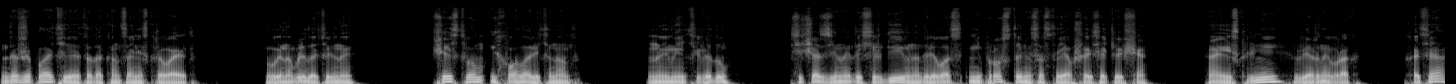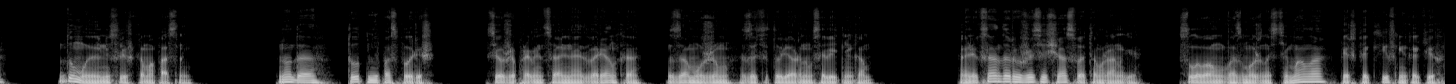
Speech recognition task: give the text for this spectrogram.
Даже платье это до конца не скрывает. Вы наблюдательны. Честь вам и хвала, лейтенант. Но имейте в виду, сейчас Зинаида Сергеевна для вас не просто несостоявшаяся теща, а искренний, верный враг. Хотя, думаю, не слишком опасный. Ну да, тут не поспоришь. Все же провинциальная дворянка, замужем за титулярным советником. Александр уже сейчас в этом ранге. Словом, возможностей мало, перспектив никаких.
